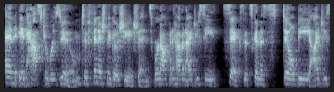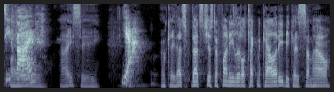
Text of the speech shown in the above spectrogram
and it has to resume to finish negotiations. We're not going to have an IGC six. It's going to still be IGC five. Oh, I see. Yeah. Okay, that's that's just a funny little technicality because somehow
